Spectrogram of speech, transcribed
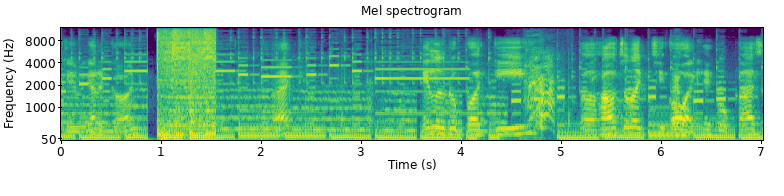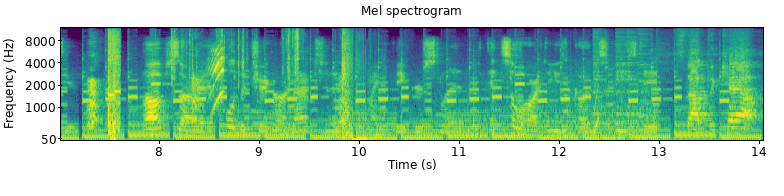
Okay, we got a gun. Back. Hey little buddy. Uh, how to like t- Oh, I can't go past you. Oh, I'm sorry, I pulled the trigger on accident. My finger slid. It's so hard to use guns these days. Stop the cap!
